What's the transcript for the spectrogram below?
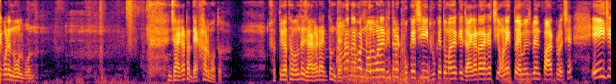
একবারে নোলবন। জায়গাটা দেখার মতো। সত্যি কথা বলতে জায়গাটা একদম আমরা তো এখন নোলবনের ভিতরে ঢুকেছি ঢুকে তোমাদেরকে জায়গাটা দেখাচ্ছি। অনেক তো অ্যামিউজমেন্ট পার্ক রয়েছে। এই যে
